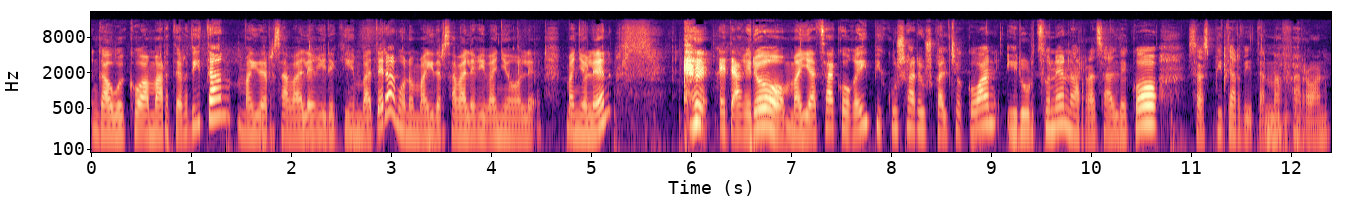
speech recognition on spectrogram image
gaueko amarter ditan, Maider Zabalegirekin batera, bueno, Maider Zabalegi baino, le, baino lehen, eta gero maiatzako gehi pikusar euskal txokoan irurtzunen arratsaldeko zazpitar ditan Nafarroan.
